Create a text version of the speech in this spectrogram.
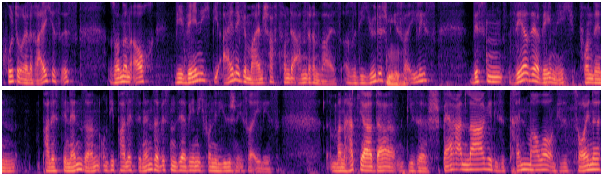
kulturell reich es ist, sondern auch, wie wenig die eine Gemeinschaft von der anderen weiß. Also die jüdischen Israelis wissen sehr, sehr wenig von den Palästinensern und die Palästinenser wissen sehr wenig von den jüdischen Israelis. Man hat ja da diese Sperranlage, diese Trennmauer und diese Zäune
